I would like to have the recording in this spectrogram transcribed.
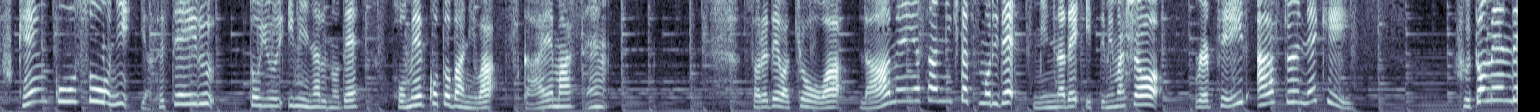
不健康そうに痩せているという意味になるので褒め言葉には使えません。それでは今日はラーメン屋さんに来たつもりでみんなで言ってみましょう。Repeat after Nikki. 太麺で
